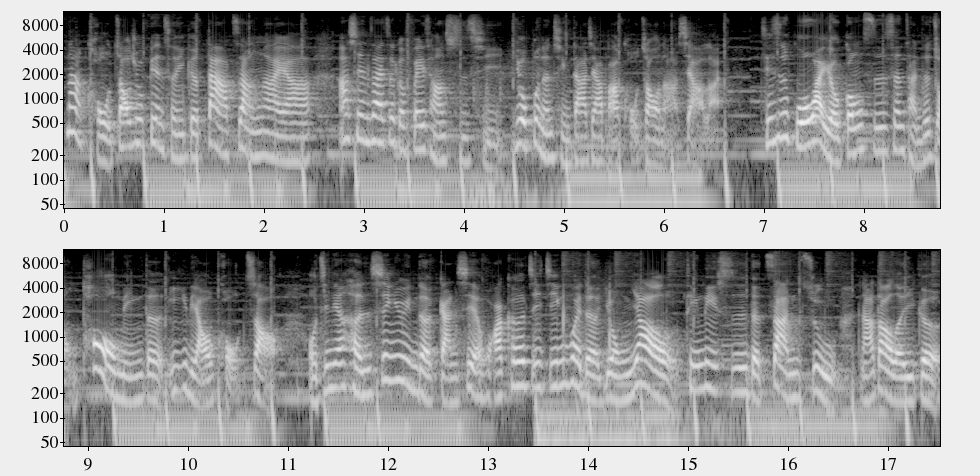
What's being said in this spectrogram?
那口罩就变成一个大障碍啊！那现在这个非常时期，又不能请大家把口罩拿下来。其实国外有公司生产这种透明的医疗口罩。我今天很幸运的感谢华科基金会的永耀听力师的赞助，拿到了一个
